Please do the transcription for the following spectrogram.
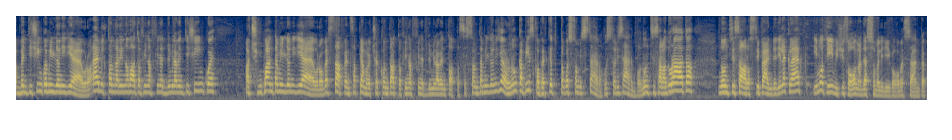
a 25 milioni di euro. Hamilton ha rinnovato fino a fine 2025 a 50 milioni di euro. Verstappen sappiamo che c'è contatto fino a fine 2028 a 60 milioni di euro. Non capisco perché tutto questo mistero, questo riservo. Non si sa la durata, non si sa lo stipendio di Leclerc. I motivi ci sono, adesso ve li dico come sempre.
